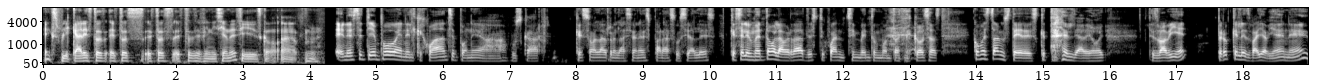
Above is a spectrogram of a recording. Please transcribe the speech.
explicar estos, estos, estos, estas definiciones y es como... Ah, mm. en este tiempo en el que Juan se pone a buscar qué son las relaciones parasociales, que se lo inventó, la verdad, este Juan se inventa un montón de cosas. ¿Cómo están ustedes? ¿Qué tal el día de hoy? ¿Les va bien? Espero que les vaya bien, ¿eh?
